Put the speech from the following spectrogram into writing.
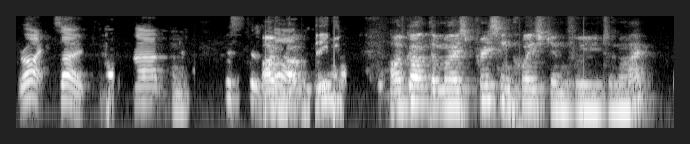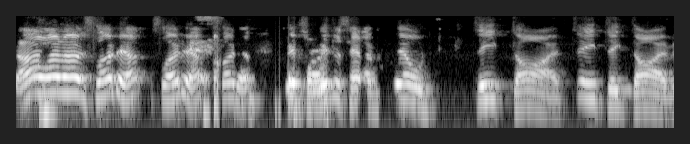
Right, so uh, Mr. I've Todd. got the I've got the most pressing question for you tonight. No, no, no, slow down, slow down, slow down. We've, we just had a real deep dive, deep, deep dive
